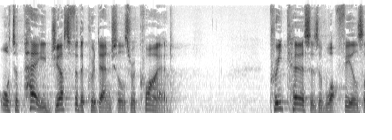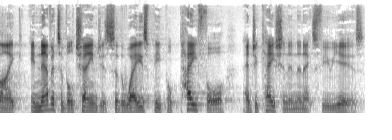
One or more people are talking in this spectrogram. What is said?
or to pay just for the credentials required. Precursors of what feels like inevitable changes to the ways people pay for education in the next few years.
